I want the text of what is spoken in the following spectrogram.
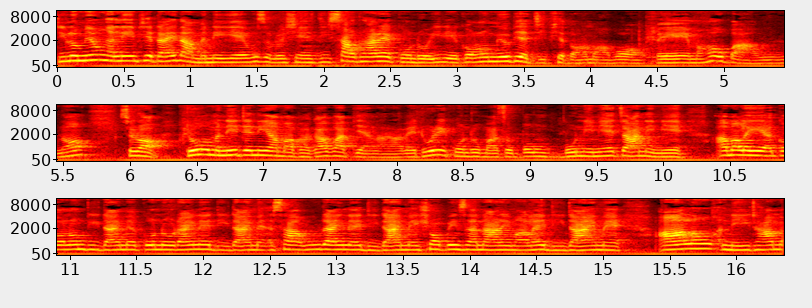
ဒီလိုမျိုးငလင်းဖြစ်တိုင်းတာမနေရဲဘူးဆိုလို့ရှိရင်ဒီစောက်ထားတဲ့ကွန်ဒိုကြီးတွေအကုန်လုံးမျိုးပြက်ကြီးဖြစ်သွားမှာပေါ့ဘယ်မဟုတ်ပါဘူးเนาะဆိုတော့တို့မနေ့တနေ့ကမှဘကောက်ကပြန်လာတာပဲတို့တွေကွန်ဒိုမှာဆိုပုံဘုံနေမြဲကြားနေမြဲအမလေးအကုန်လုံးဒီတိုင်းပဲကွန်ဒိုတိုင်းလည်းဒီတိုင်းပဲအစာဦးတိုင်းလည်းဒီတိုင်းပဲ shopping center တွေမှာလည်းဒီတိုင်းပဲအားလုံးအနေထားမ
